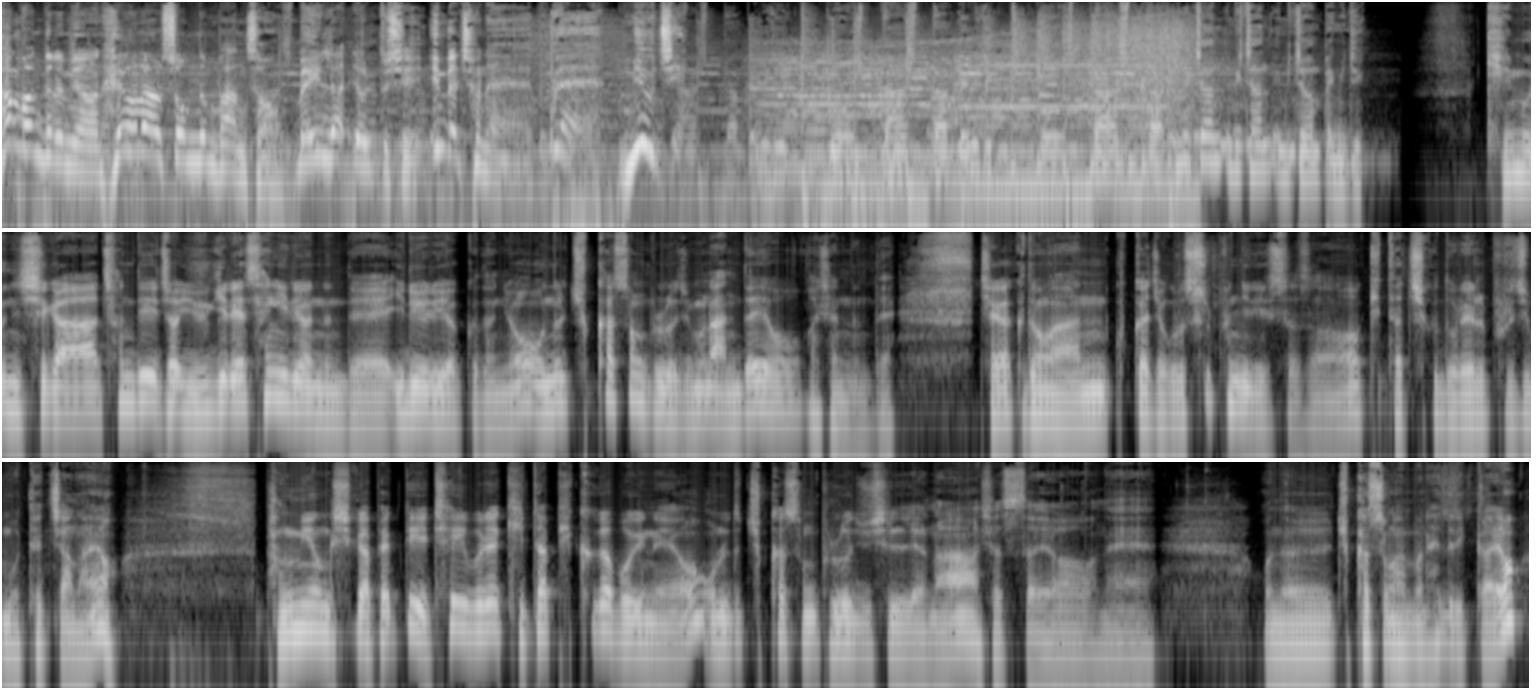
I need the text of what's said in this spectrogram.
한 번 들으면 헤어나올 수 없는 방송 매일 낮 12시 임백천의 백뮤직 김은 씨가 천디 저 6일에 생일이었는데 일요일이었거든요. 오늘 축하송 불러주면 안 돼요 하셨는데 제가 그동안 국가적으로 슬픈 일이 있어서 기타 치고 노래를 부르지 못했잖아요. 박미영 씨가 백디 테이블에 기타 피크가 보이네요. 오늘도 축하송 불러주실려나 하셨어요. 네. 오늘 축하송 한번 해드릴까요?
